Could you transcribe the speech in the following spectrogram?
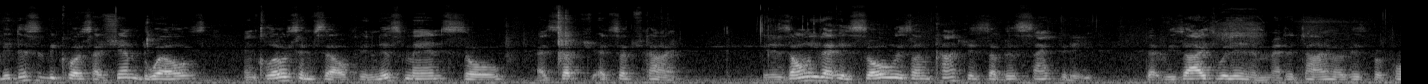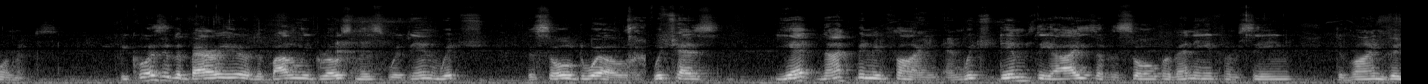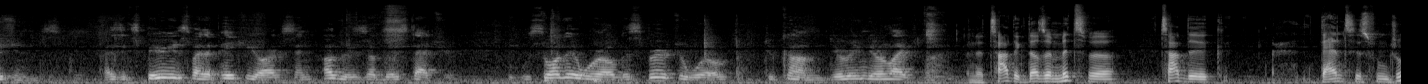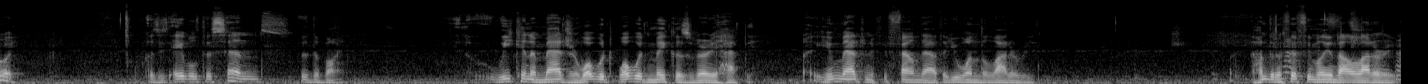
This is because Hashem dwells and clothes himself in this man's soul at such at such time. It is only that his soul is unconscious of this sanctity that resides within him at the time of his performance. Because of the barrier of the bodily grossness within which the soul dwells, which has yet not been refined, and which dims the eyes of the soul, preventing it from seeing divine visions, as experienced by the patriarchs and others of their stature, who saw their world, the spiritual world, to come during their lifetime. when the tzaddik does a mitzvah, tzaddik dances from joy because he's able to sense the divine. We can imagine what would what would make us very happy. Right? You imagine if you found out that you won the lottery, 150 million dollar lottery.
